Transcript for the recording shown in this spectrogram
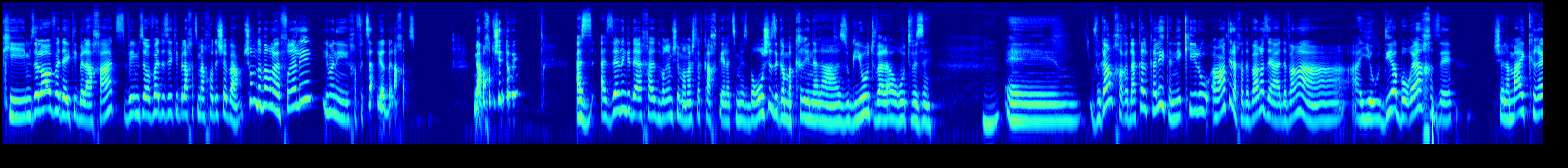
כי אם זה לא עובד הייתי בלחץ, ואם זה עובד אז הייתי בלחץ מהחודש הבא. שום דבר לא יפריע לי, אם אני חפצה, להיות בלחץ. גם בחודשים טובים. אז, אז זה נגיד היה אחד הדברים שממש לקחתי על עצמי, אז ברור שזה גם מקרין על הזוגיות ועל ההורות וזה. אה, וגם חרדה כלכלית, אני כאילו, אמרתי לך, הדבר הזה, הדבר ה- היהודי הבורח הזה, של מה יקרה,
